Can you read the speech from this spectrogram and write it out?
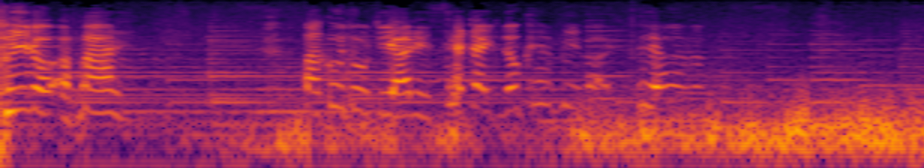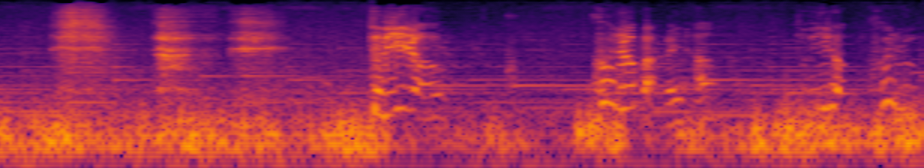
ထွေးတော့အမားအကုသိုလ်တရားတွေစက်တိုက်လုပ်ခဲ့ပြီပါဖျား တပြီတော့ခွင့်လို့ပါမေးဟာတပြီတော့ခွင့်လို့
